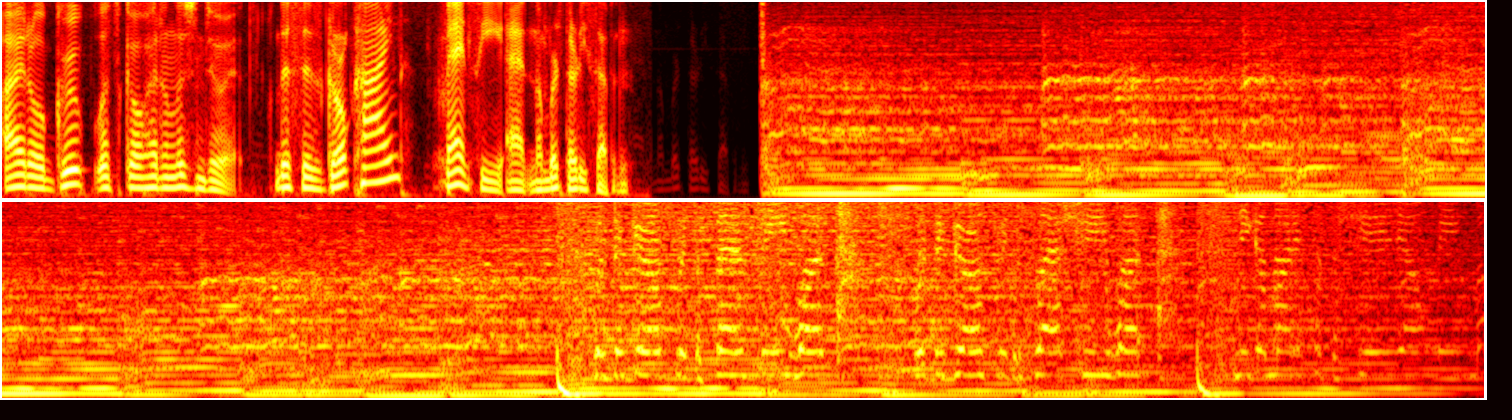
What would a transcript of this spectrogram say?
idol group. Let's go ahead and listen to it. This is Girl Kind Fancy at number thirty-seven. Girls with the flashy what 네가 말했었던 실력이 뭐.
